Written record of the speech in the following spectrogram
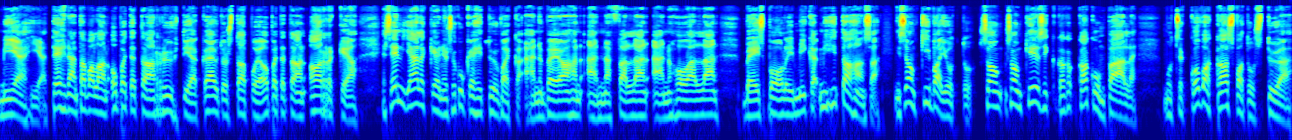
miehiä. Tehdään tavallaan, opetetaan ryhtiä, käytöstapoja, opetetaan arkea. Ja sen jälkeen, jos joku kehittyy vaikka NBAhan, NFLään, NHLään, baseballiin, mikä, mihin tahansa, niin se on kiva juttu. Se on, se on kirsikka kakun päälle, mutta se kova kasvatustyö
